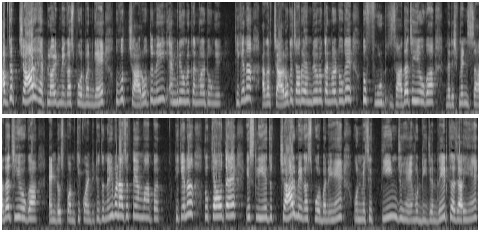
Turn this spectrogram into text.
अब जब चार हेप्लॉइड मेगास्पोर बन गए तो वो चारों तो नहीं एम्ब्रियो में कन्वर्ट होंगे। ठीक है ना? अगर चारों के चारों एम्ब्रियो में कन्वर्ट हो गए तो फ़ूड ज़्यादा चाहिए होगा नरिशमेंट ज़्यादा चाहिए होगा एंडोस्पर्म की क्वांटिटी तो नहीं बढ़ा सकते हम वहाँ पर, ठीक है ना? तो क्या होता है? इसलिए जो चार मेगास्पोर बने हैं, उनमें से तीन जो हैं, वो डिजनरेट कर जाते हैं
